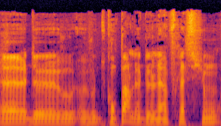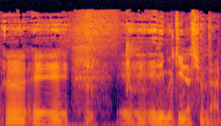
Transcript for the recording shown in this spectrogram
euh, de qu'on parle de l'inflation euh, et et, des multinationales.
